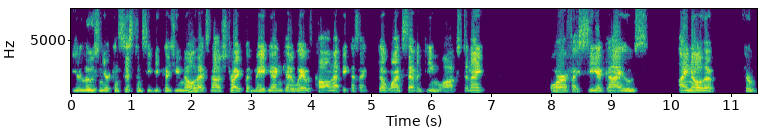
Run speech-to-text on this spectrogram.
you're losing your consistency because you know that's not a strike, but maybe I can get away with calling that because I don't want 17 walks tonight. Or if I see a guy who's I know the the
